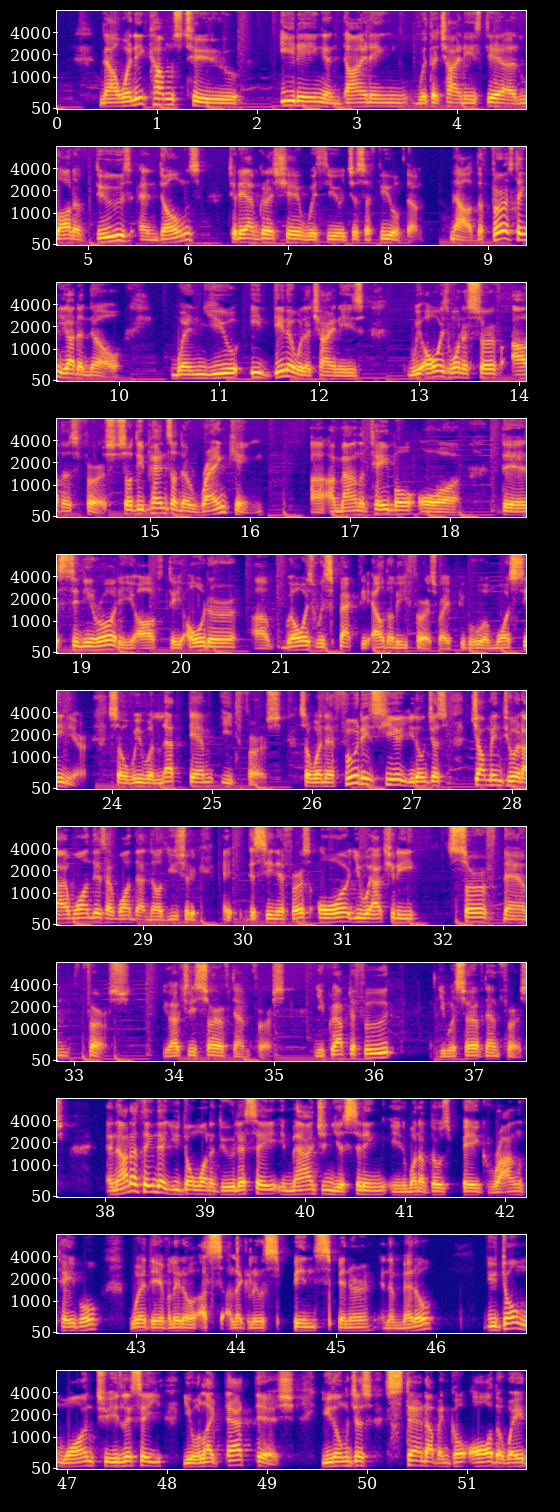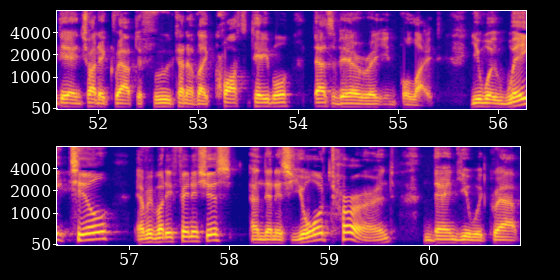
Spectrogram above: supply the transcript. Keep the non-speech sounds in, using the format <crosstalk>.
Now, when it comes to eating and dining with the Chinese, there are a lot of do's and don'ts. Today, I'm going to share with you just a few of them. Now, the first thing you got to know when you eat dinner with the Chinese, we always want to serve others first. So it depends on the ranking uh, amount of table or the seniority of the older, uh, we always respect the elderly first, right? People who are more senior. So we would let them eat first. So when the food is here, you don't just jump into it. I want this, I want that. No, usually hey, the senior first, or you will actually serve them first. You actually serve them first. You grab the food, you will serve them first. Another thing that you don't want to do, let's say, imagine you're sitting in one of those big round table where they have a little, like a little spin spinner in the middle you don't want to, let's say you like that dish, you don't just stand up and go all the way there and try to grab the food, kind of like cross the table. That's very, very impolite. You would wait till everybody finishes and then it's your turn, then you would grab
